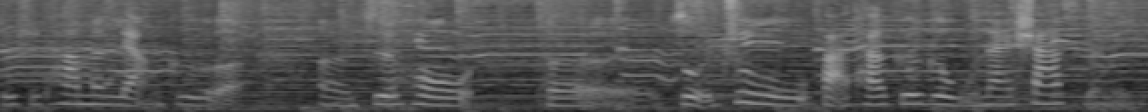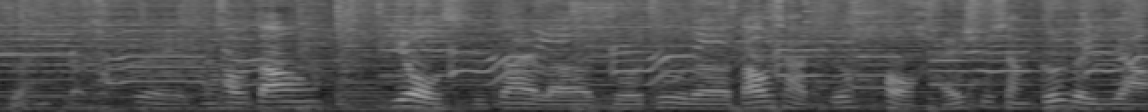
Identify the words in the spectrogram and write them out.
就是他们两个，呃，最后呃佐助把他哥哥无奈杀死的那一段。对，然后当又死在了佐助的刀下之后，还是像哥哥一样，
